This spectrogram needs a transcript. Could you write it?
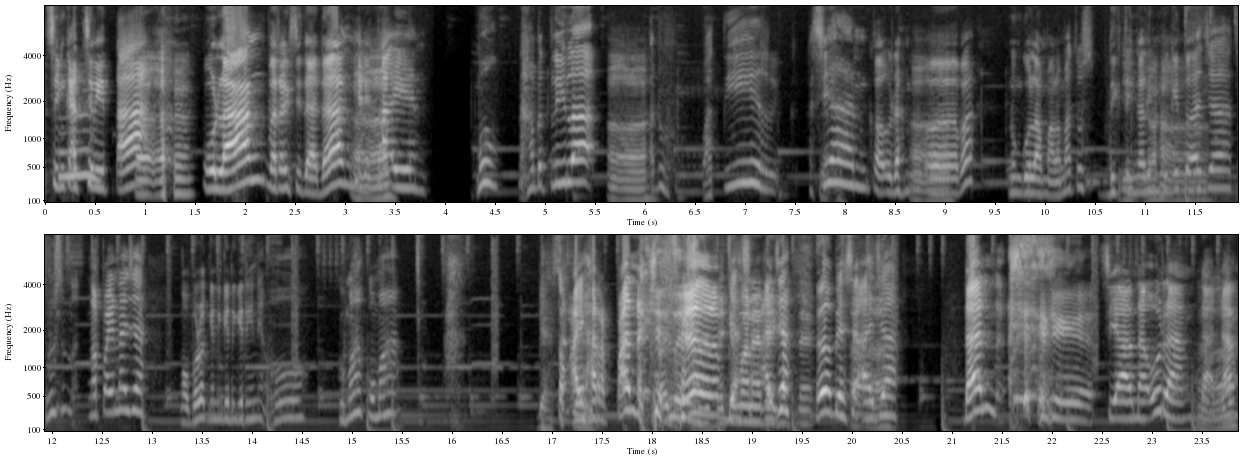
Singkat cerita pulang bareng si Dadang nyeritain. Mau nah lila. Aduh khawatir. Kasihan kalau udah uh, apa nunggu lama-lama terus ditinggalin begitu aja. Terus ngapain aja? Ngobrol gini gini gini oh kumah kumah biasa tok ai harapan gitu ya, biasa aja. gitu. oh, biasa uh, aja. Dan si anak orang uh, dadang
